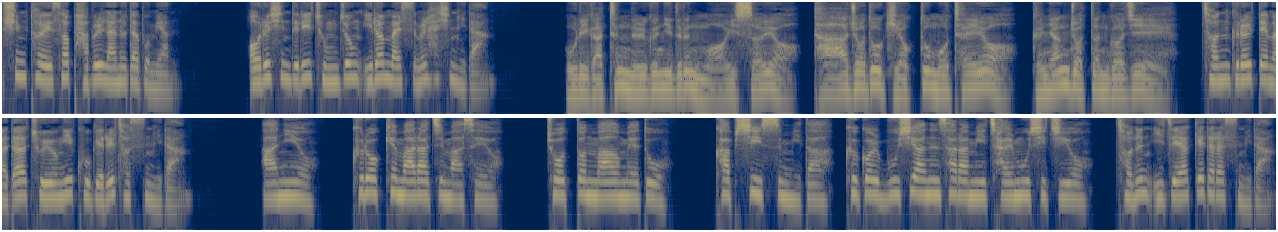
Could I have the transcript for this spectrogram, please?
쉼터에서 밥을 나누다 보면 어르신들이 종종 이런 말씀을 하십니다. 우리 같은 늙은이들은 뭐 있어요? 다 줘도 기억도 못해요. 그냥 줬던 거지. 전 그럴 때마다 조용히 고개를 젓습니다. 아니요. 그렇게 말하지 마세요. 줬던 마음에도 값이 있습니다. 그걸 무시하는 사람이 잘못이지요. 저는 이제야 깨달았습니다.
